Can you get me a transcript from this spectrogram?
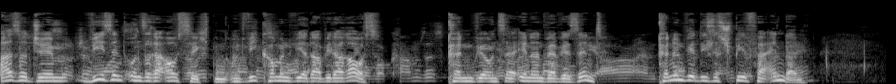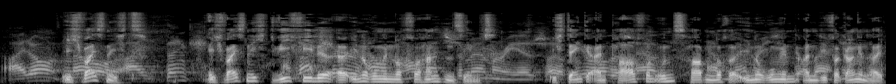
Also Jim, wie sind unsere Aussichten und wie kommen wir da wieder raus? Können wir uns erinnern, wer wir sind? Können wir dieses Spiel verändern? Ich weiß nicht. Ich weiß nicht, wie viele Erinnerungen noch vorhanden sind. Ich denke, ein paar von uns haben noch Erinnerungen an die Vergangenheit.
